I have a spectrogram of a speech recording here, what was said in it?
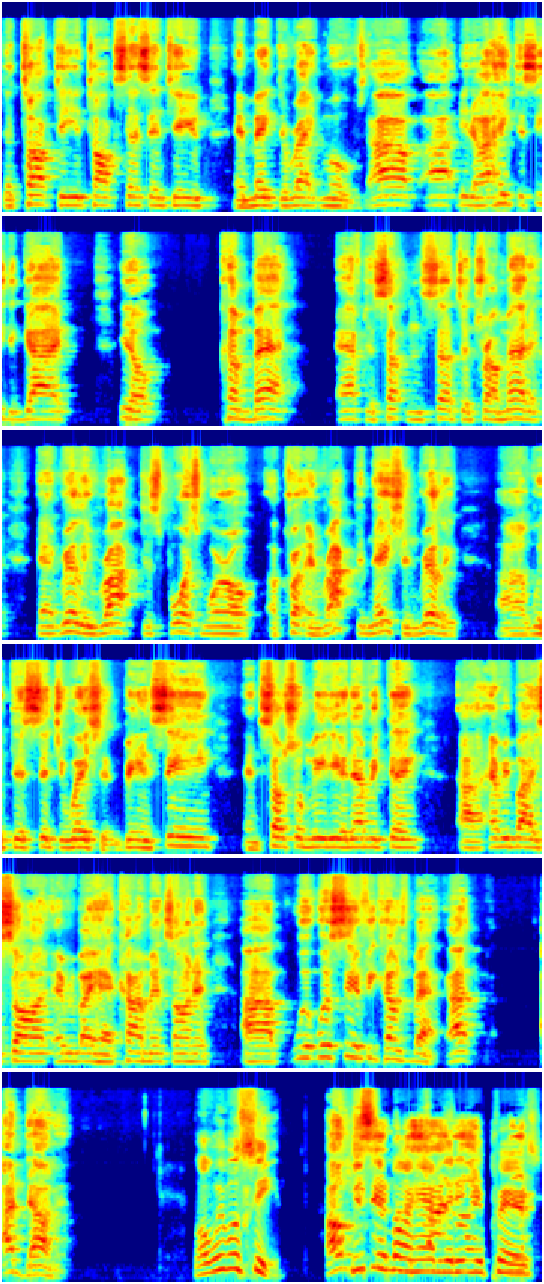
to talk to you, talk sense into you, and make the right moves. I, I you know I hate to see the guy, you know, come back after something such a traumatic that really rocked the sports world and rocked the nation really uh, with this situation being seen in social media and everything. Uh, everybody saw it. Everybody had comments on it. Uh, we'll, we'll see if he comes back. I I doubt it. Well, we will see. I hope to Keep see him on on the in sideline your prayers. cheering-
